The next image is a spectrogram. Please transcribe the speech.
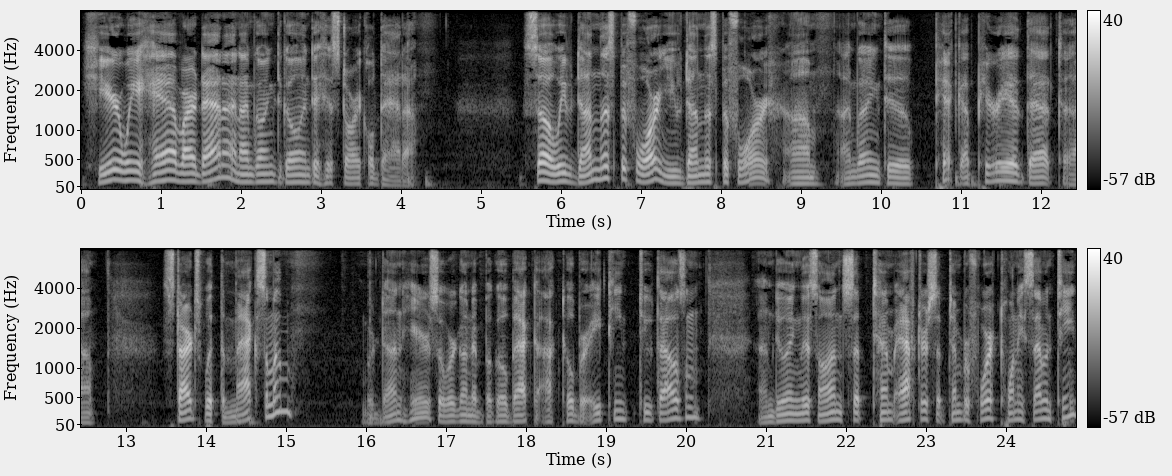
Here we have our data and I'm going to go into historical data. So we've done this before. You've done this before. Um, I'm going to pick a period that uh, starts with the maximum. We're done here, so we're going to go back to October 18, 2000. I'm doing this on September after September 4th, 2017.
